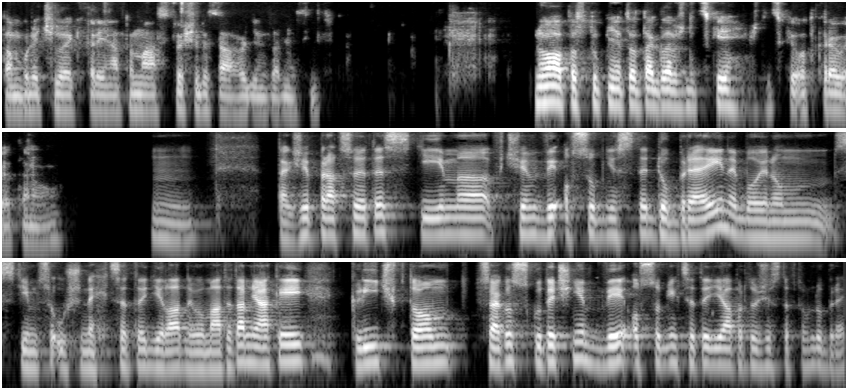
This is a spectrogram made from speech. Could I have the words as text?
Tam bude člověk, který na to má 160 hodin za měsíc. No a postupně to takhle vždycky, vždycky odkrajujete. No. Hmm. Takže pracujete s tím, v čem vy osobně jste dobrý, nebo jenom s tím, co už nechcete dělat, nebo máte tam nějaký klíč v tom, co jako skutečně vy osobně chcete dělat, protože jste v tom dobrý?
